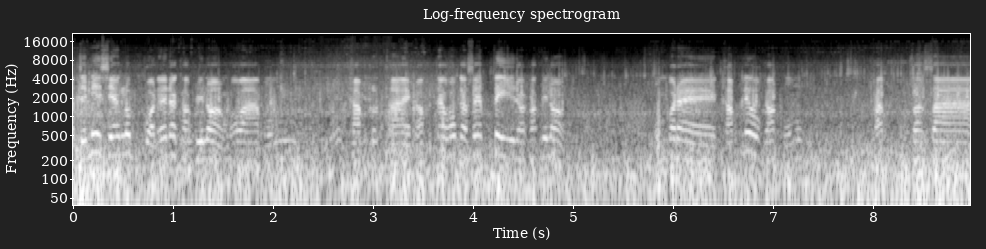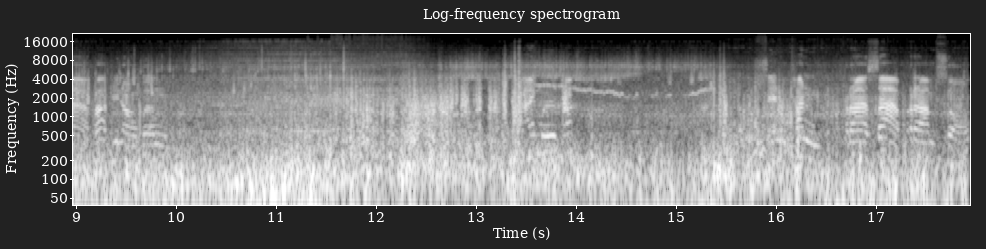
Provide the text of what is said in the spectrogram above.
อาจจะมีเสียงรบกวนด้วยนะครับพี่น้องเพราะว่าผมขับรถไทยครับแต่ผมก็เซฟตี้นะครับพี่น้องผมไม่ได้ขับเร็วครับ ผมขับซาซาพาพี่น้องเบิงซ้ายมือครับเซ็นทันพราซาพระรามสอง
